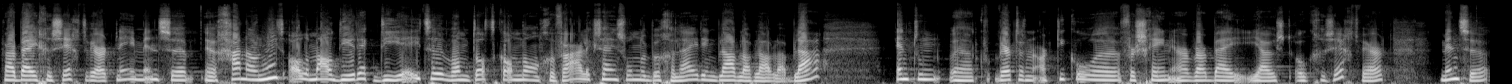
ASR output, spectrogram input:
waarbij gezegd werd: nee, mensen, uh, ga nou niet allemaal direct diëten, want dat kan dan gevaarlijk zijn zonder begeleiding, bla bla bla bla bla. En toen werd er een artikel verscheen er waarbij juist ook gezegd werd: mensen,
